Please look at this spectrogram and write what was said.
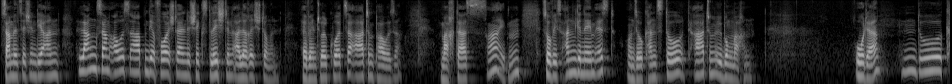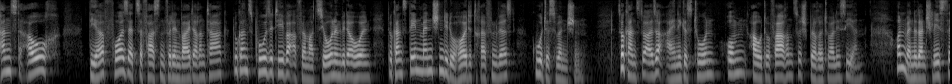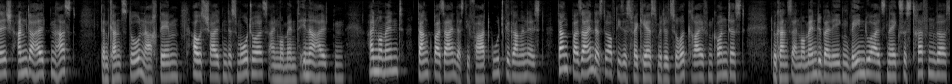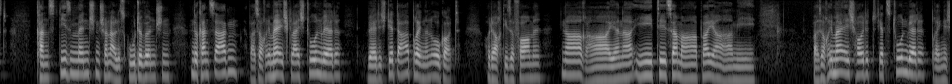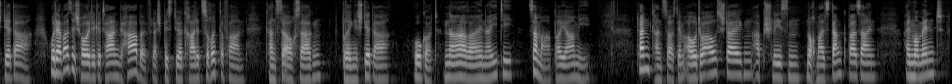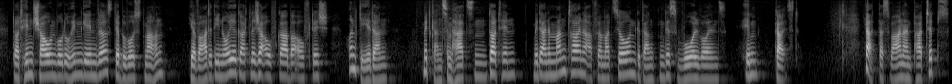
sammelt sich in dir an. langsam ausatmen, dir vorstellen, du schickst Licht in alle Richtungen. Eventuell kurze Atempause. Mach das ja, eben so, wie es angenehm ist, und so kannst du Atemübung machen. Oder du kannst auch dir Vorsätze fassen für den weiteren Tag. Du kannst positive Affirmationen wiederholen. Du kannst den Menschen, die du heute treffen wirst, Gutes wünschen. So kannst du also einiges tun, um Autofahren zu spiritualisieren. Und wenn du dann schließlich angehalten hast, dann kannst du nach dem Ausschalten des Motors einen Moment innehalten, einen Moment dankbar sein, dass die Fahrt gut gegangen ist, dankbar sein, dass du auf dieses Verkehrsmittel zurückgreifen konntest. Du kannst einen Moment überlegen, wen du als nächstes treffen wirst, kannst diesem Menschen schon alles Gute wünschen und du kannst sagen, was auch immer ich gleich tun werde, werde ich dir darbringen, o oh Gott. Oder auch diese Formel Narayana iti samapayami. Was auch immer ich heute jetzt tun werde, bringe ich dir da. Oder was ich heute getan habe, vielleicht bist du ja gerade zurückgefahren, kannst du auch sagen, bringe ich dir da, o oh Gott, Narayana iti samapayami. Dann kannst du aus dem Auto aussteigen, abschließen, nochmals dankbar sein, einen Moment dorthin schauen, wo du hingehen wirst, dir bewusst machen, hier wartet die neue göttliche Aufgabe auf dich und gehe dann mit ganzem Herzen dorthin mit einem Mantra, einer Affirmation, Gedanken des Wohlwollens im Geist. Ja, das waren ein paar Tipps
